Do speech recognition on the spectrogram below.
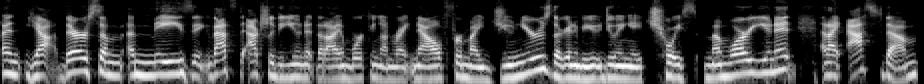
and yeah, there are some amazing. That's actually the unit that I am working on right now for my juniors. They're going to be doing a choice memoir unit. And I asked them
